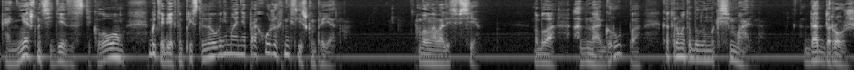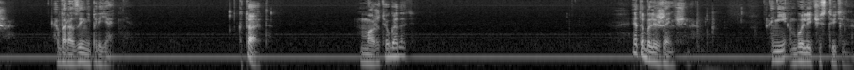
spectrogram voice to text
Конечно, сидеть за стеклом, быть объектом пристального внимания прохожих не слишком приятно. Волновались все. Но была одна группа, которым это было максимально, да дрожжи, в разы неприятнее. Кто это? Можете угадать? Это были женщины. Они более чувствительны,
